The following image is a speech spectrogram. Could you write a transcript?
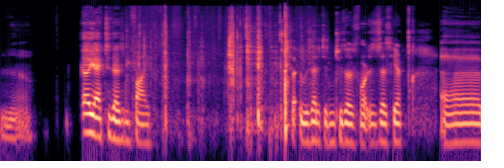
No. Oh yeah, 2005. It was edited in 2004. It says here. Uh,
